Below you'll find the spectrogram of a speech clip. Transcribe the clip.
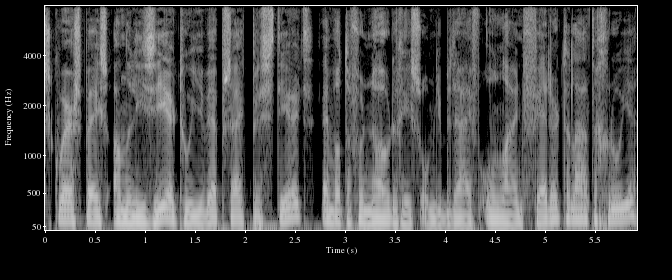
Squarespace analyseert hoe je website presteert en wat er voor nodig is om je bedrijf online verder te laten groeien.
